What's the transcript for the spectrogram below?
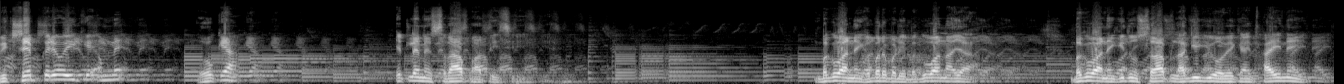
વિક્ષેપ કર્યો એ કે અમને? રોક્યા એટલે મેં શ્રાપ આપી છે. ભગવાનને ખબર પડી, ભગવાન આયા. ભગવાને કીધું, શ્રાપ લાગી ગયો, હવે કાંઈ થાય નહીં.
